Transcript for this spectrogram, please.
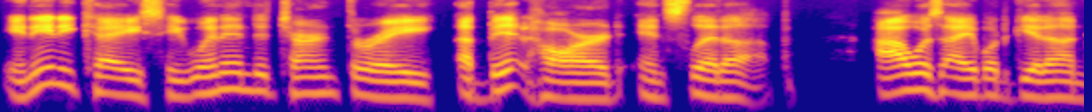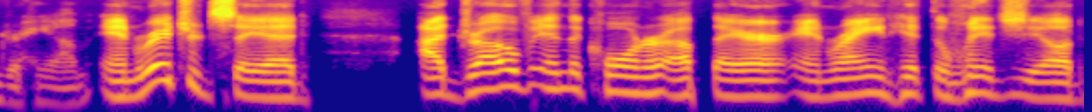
In any case, he went into turn three a bit hard and slid up. I was able to get under him. And Richard said, I drove in the corner up there and rain hit the windshield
